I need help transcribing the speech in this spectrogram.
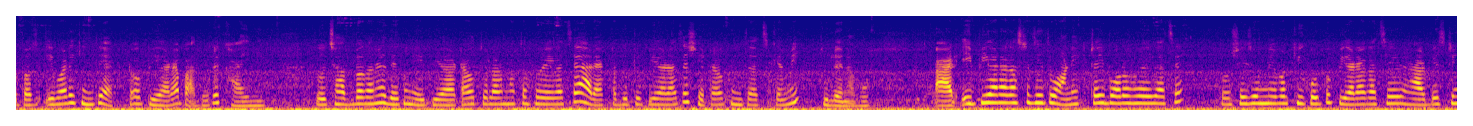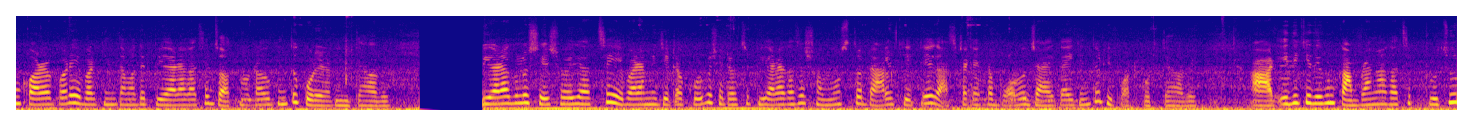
এবার, এবারে কিন্তু একটাও পেয়ারা বাদুরে খায়নি তো ছাদ বাগানে দেখুন এই পেয়ারাটাও তোলার মতো হয়ে গেছে, আর একটা দুটো পেয়ারা আছে সেটাও কিন্তু আজকে আমি তুলে নেব। আর এই পেয়ারা গাছটা যেহেতু অনেকটাই বড় হয়ে গেছে তো সেই জন্য এবার কী করব? পেয়ারা গাছের হারভেস্টিং করার পরে এবার কিন্তু আমাদের পেয়ারা গাছের যত্নটাও কিন্তু করে নিতে হবে। পেয়ারাগুলো শেষ হয়ে যাচ্ছে, এবার আমি যেটা করব সেটা হচ্ছে পেয়ারা গাছের সমস্ত ডাল কেটে গাছটাকে একটা বড় জায়গায় কিন্তু রিপোর্ট করতে হবে। আর এদিকে দেখুন কামরাঙা গাছে প্রচুর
